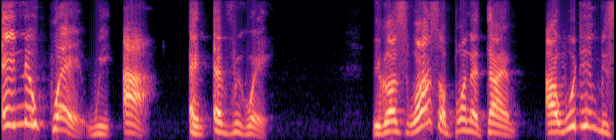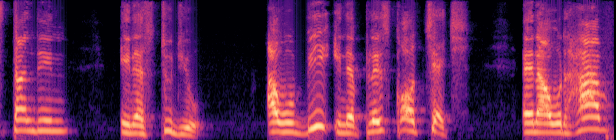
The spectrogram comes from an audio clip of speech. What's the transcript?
anywhere we are and everywhere. Because once upon a time, I wouldn't be standing in a studio. I would be in a place called church, and I would have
